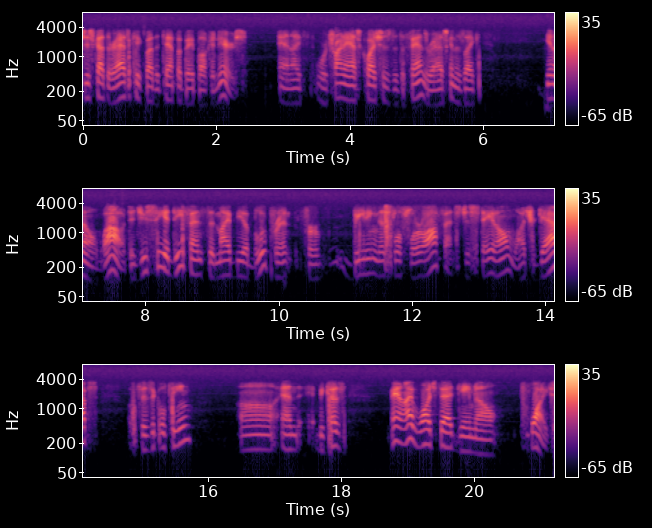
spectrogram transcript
just got their ass kicked by the Tampa Bay Buccaneers, and I we're trying to ask questions that the fans are asking. Is like, you know, wow, did you see a defense that might be a blueprint for beating this Lafleur offense? Just stay at home, watch your gaps, a physical team, uh, and because, man, I've watched that game now twice,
